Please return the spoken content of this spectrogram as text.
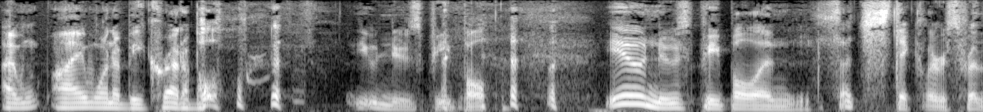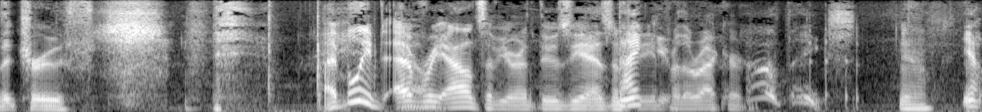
I, I want to be credible. you news people, you news people, and such sticklers for the truth. I believed every ounce of your enthusiasm, Thank Pete, you for the record. Oh, thanks. Yeah. Yeah,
